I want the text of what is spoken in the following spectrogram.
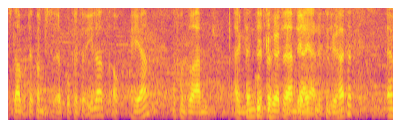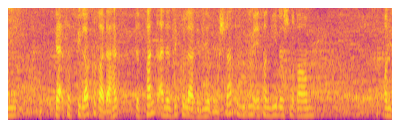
ich glaube, da kommt äh, Professor Ehlers auch her, dass man so am Akzent etwas gehört hat, am Dialekt ja, ein bisschen gehört hat. Ähm, da ist das viel lockerer. Da, da fand eine Säkularisierung statt in diesem evangelischen Raum. Und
